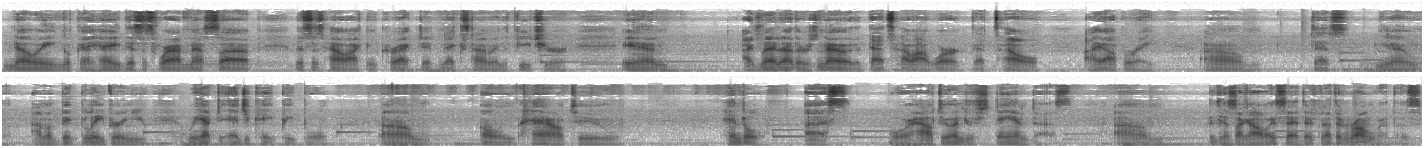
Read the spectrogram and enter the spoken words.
knowing, okay, hey, this is where I mess up. This is how I can correct it next time in the future. And I let others know that that's how I work, that's how I operate. Um, that's, you know, I'm a big believer in you. We have to educate people um, on how to handle us or how to understand us. Um, because, like I always said, there's nothing wrong with us.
